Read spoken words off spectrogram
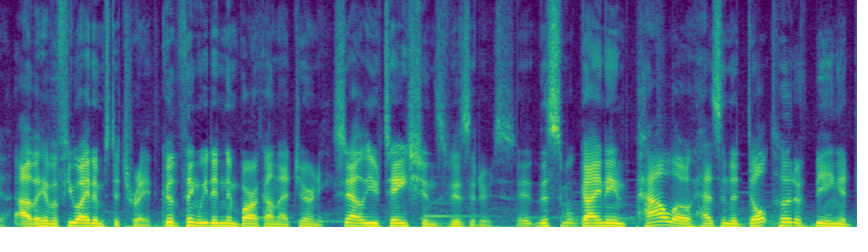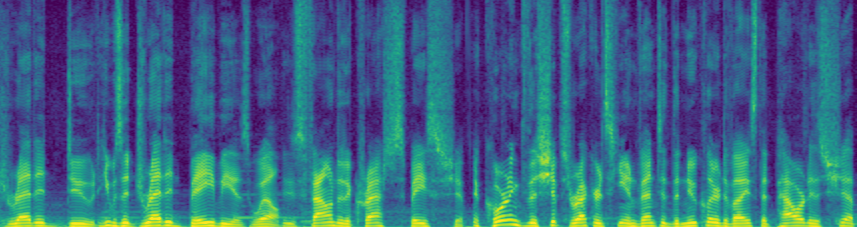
Ithwalia. Ah, they have a few items to trade. Good thing we didn't embark on that journey. Salutations, visitors. Uh, This guy named Paolo has an adulthood of being a dreaded dude. He was a dreaded baby as well. He's founded a crashed spaceship. According to the ship's records, he invented the nuclear device that powered his ship.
